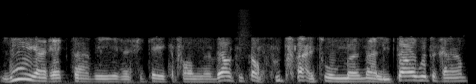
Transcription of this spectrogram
uh, recta weer gekeken van welke kant moet uit om naar Litouwen te gaan.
